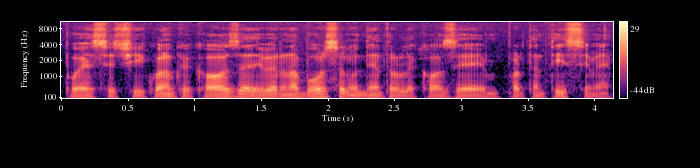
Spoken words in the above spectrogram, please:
può esserci qualunque cosa, devi avere una borsa con dentro le cose importantissime,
